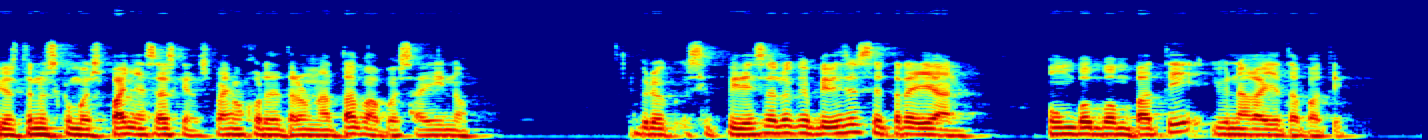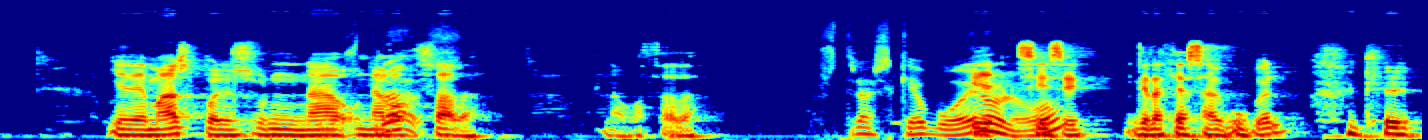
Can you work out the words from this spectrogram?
esto no es como España, ¿sabes? Que en España mejor te traen una tapa, pues ahí no. Pero si pidiese lo que pidiese, se traían un bombón para ti y una galleta para ti. Y además, pues es una, una gozada. Una gozada. Ostras, qué bueno, Eh, ¿no? Sí, sí, gracias a Google, que,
